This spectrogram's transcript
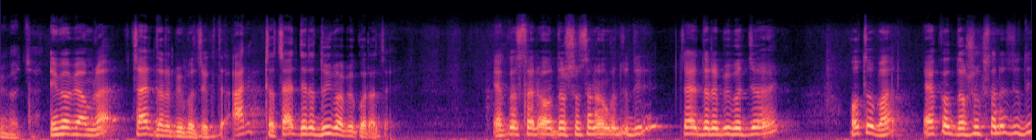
বিভাজ্য। এইভাবে আমরা চার দ্বারা বিভাজ্য করতে আরেকটা চার দ্বারা দুইভাবে করা যায়। একক স্থানে ও দশক স্থানে অঙ্ক যদি চার দ্বারা বিভাজ্য হয়, অথবা একক দশক স্থানে যদি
